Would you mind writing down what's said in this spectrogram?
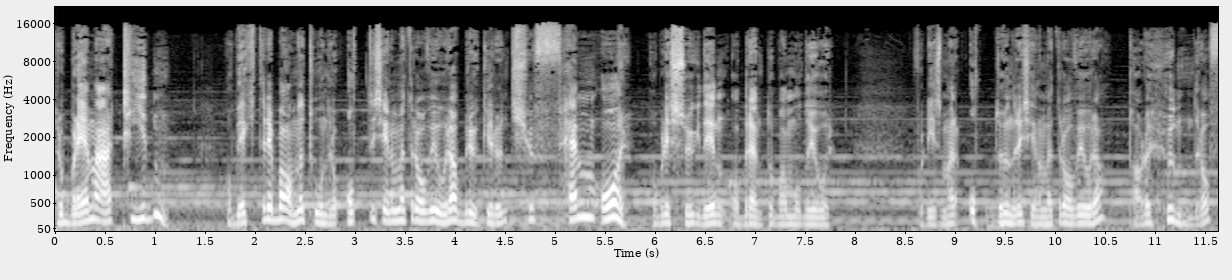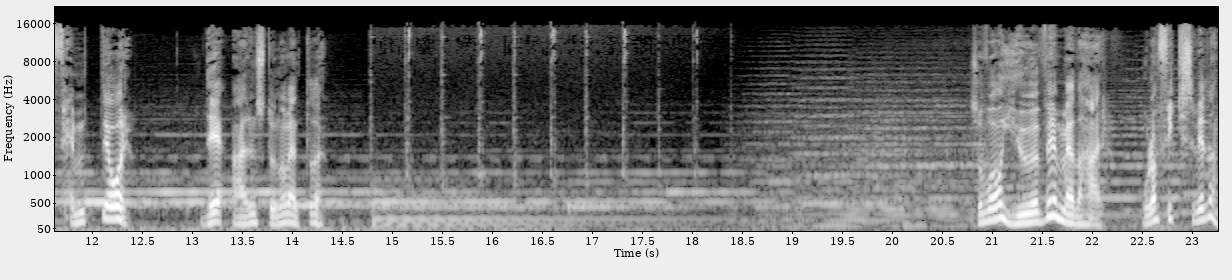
Problemet er tiden. Objekter i bane 280 km over jorda bruker rundt 25 år på å bli sugd inn og brent opp av moder jord. For de som er 800 km over jorda, tar det 150 år. Det er en stund å vente, det. Så hva gjør vi med det her? Hvordan fikser vi det?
